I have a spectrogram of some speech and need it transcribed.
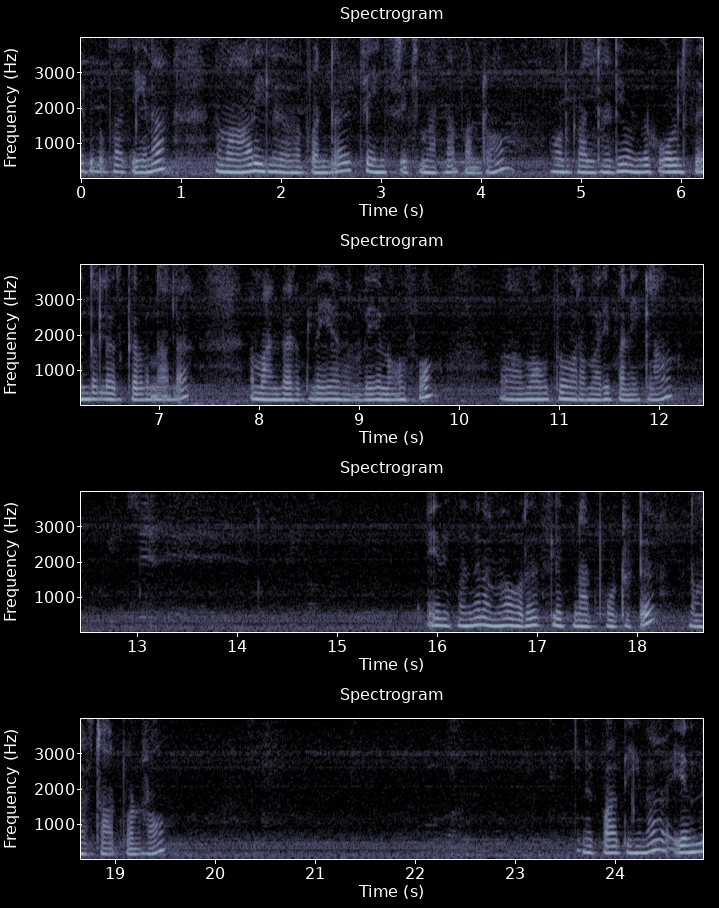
இதுக்கு பார்த்திங்கன்னா நம்ம ஆரியில் பண்ணுற செயின் ஸ்டிச் மாதிரி தான் பண்ணுறோம் உங்களுக்கு ஆல்ரெடி வந்து ஹோல் சென்டரில் இருக்கிறதுனால நம்ம அந்த இடத்துலையே அதனுடைய நோஸும் மவுத்தும் வர மாதிரி பண்ணிக்கலாம். இதுக்கு வந்து நம்ம ஒரு ஸ்லிப் நாட் போட்டுட்டு நம்ம ஸ்டார்ட் பண்ணுறோம் இது பார்த்திங்கன்னா எந்த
